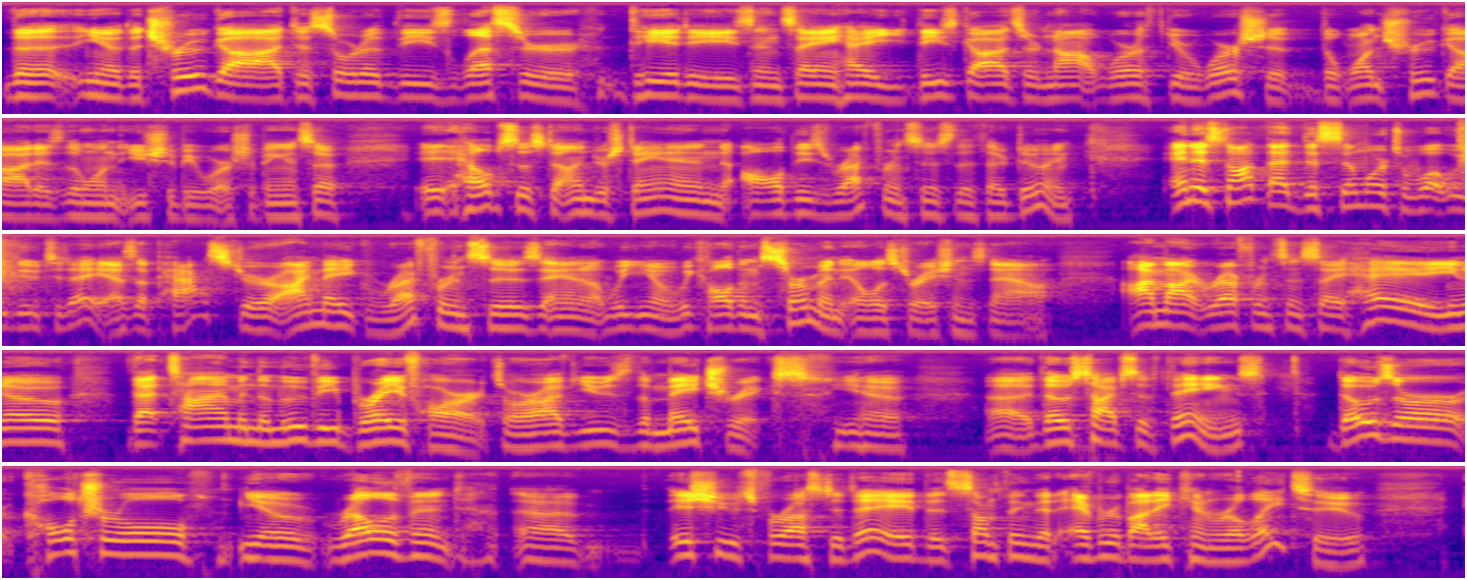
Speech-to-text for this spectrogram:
the you know the true God to sort of these lesser deities and saying, hey, these gods are not worth your worship. The one true God is the one that you should be worshiping. And so it helps us to understand all these references that they're doing. And it's not that dissimilar to what we do today. As a pastor, I make references and we you know we call them sermon illustrations now. I might reference and say, hey, you know, that time in the movie Braveheart, or I've used The Matrix, you know, uh, those types of things. Those are cultural, you know, relevant uh, issues for us today that's something that everybody can relate to.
